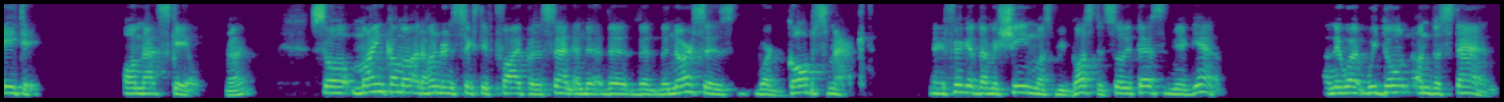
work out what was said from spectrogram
80 on that scale right so mine come out at 165%, and the, the, the, the nurses were gobsmacked. They figured the machine must be busted, so they tested me again. And they went, We don't understand.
